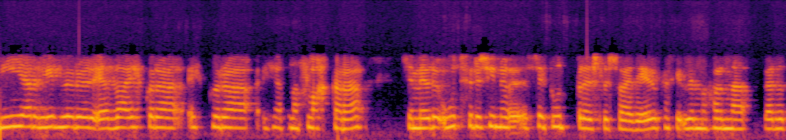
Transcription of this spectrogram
nýjar lífurur eða einhverja, hérna flakkara sem eru út fyrir sínu sitt útbreðslusvæði eru kannski, við erum að fara að verða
